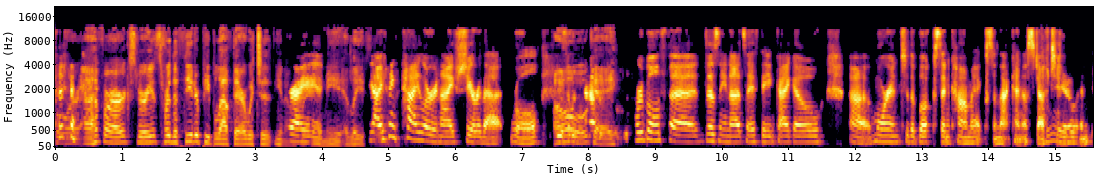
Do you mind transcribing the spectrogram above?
for uh, for our experience for the theater people out there, which is you know right. me at least. Yeah, I think Tyler and I share that role. Oh, okay. We're both uh, Disney nuts. I think I go uh, more into the books and comics and that kind of stuff cool. too. And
